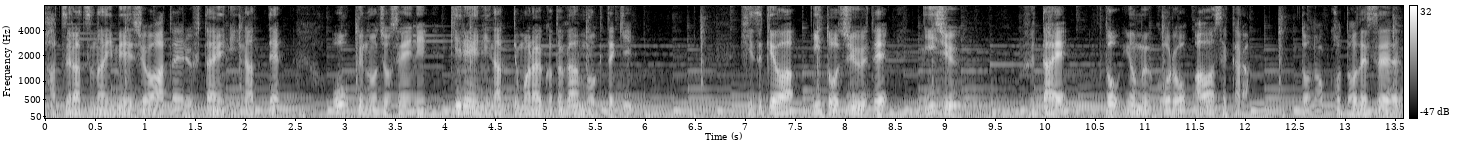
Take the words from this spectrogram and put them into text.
はつらつなイメージを与える二重になって多くの女性に綺麗になってもらうことが目的。日付は2と10で20二重と読む語呂合わせからとのことです、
